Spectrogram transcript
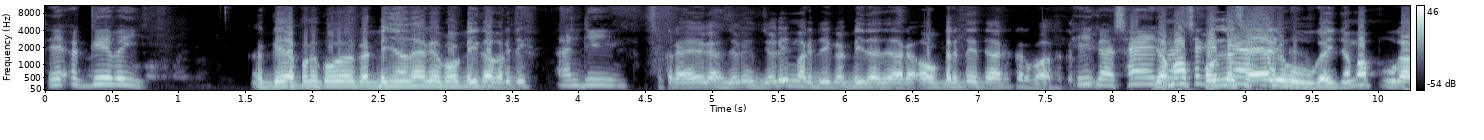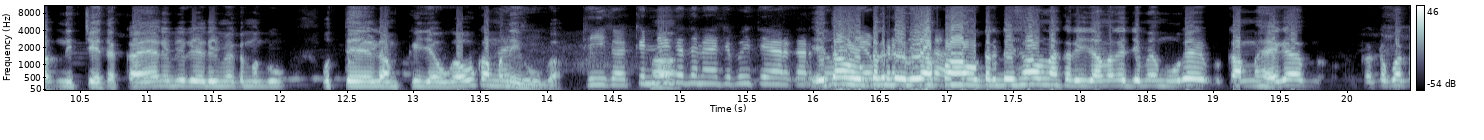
ਤੇ ਅੱਗੇ ਬਈ ਅੱਗੇ ਆਪਣੇ ਕੋਲ ਗੱਡੀਆਂ ਲੈ ਕੇ ਬੋਡੀ ਕਵਰ ਜੀ। ਹਾਂਜੀ। ਸਕ੍ਰੈਚ ਗੈਸ ਜਿਹੜੀ ਜਿਹੜੀ ਮਰਜ਼ੀ ਗੱਡੀ ਦਾ ਤਿਆਰ ਆਰਡਰ ਤੇ ਤਿਆਰ ਕਰਵਾ ਸਕਦੇ ਠੀਕ ਆ ਸਾਈਜ਼ ਜਮਾ ਫੁੱਲ ਸਾਈਜ਼ ਹੋਊਗਾ ਜੀ ਜਮਾ ਪੂਰਾ ਨੀਚੇ ਤੱਕ ਆਇਆ ਵੀ ਰੈਡੀਮੇਡ ਮੰਗੂ ਉੱਤੇ ਲੰਮਕੀ ਜਾਊਗਾ ਉਹ ਕੰਮ ਨਹੀਂ ਹੋਊਗਾ। ਠੀਕ ਆ ਕਿੰਨੇ ਕ ਦਿਨਾਂ ਚ ਬਈ ਤਿਆਰ ਕਰ ਇਹ ਤਾਂ ਆਰਡਰ ਦੇ ਵੀ ਆਪਾਂ ਆਰਡਰ ਦੇ ਹਿਸਾਬ ਨਾਲ ਕਰੀ ਜਾਵਾਂਗੇ ਜਿਵੇਂ ਮੂਰੇ ਕੰਮ ਹੈਗਾ ਘੱਟੋ ਘੱਟ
